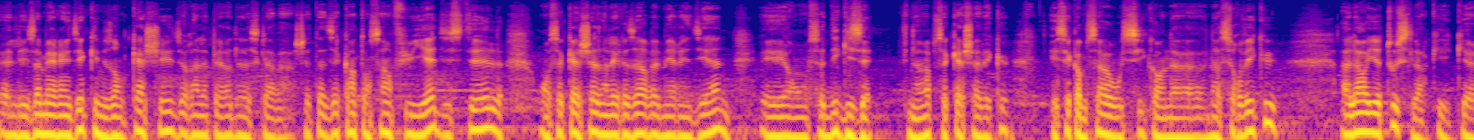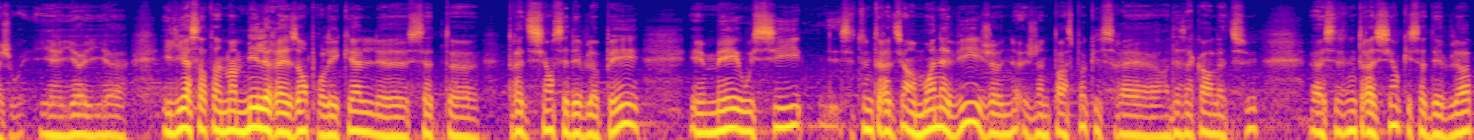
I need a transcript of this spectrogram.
les Amérindiens qui nous ont cachés durant la période de l'esclavage. C'est-à-dire quand on s'enfuyait, disent-ils, on se cachait dans les réserves amérindiennes et on se déguisait finalement pour se cacher avec eux. Et c'est comme ça aussi qu'on a survécu. Alors, il y a tout cela qui, a joué. Il y a, certainement mille raisons pour lesquelles euh, cette euh, tradition s'est développée, et, mais aussi, c'est une tradition, à mon avis, je, je ne pense pas qu'il serait en désaccord là-dessus, euh, c'est une tradition qui se développe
